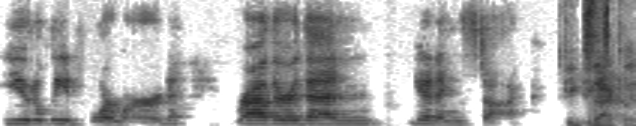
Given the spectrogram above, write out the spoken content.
you to lead forward rather than getting stuck. Exactly.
